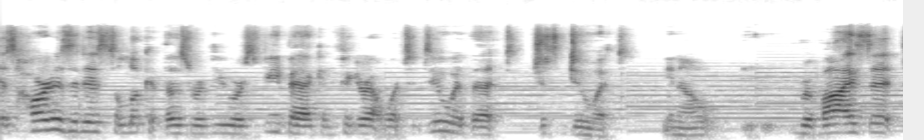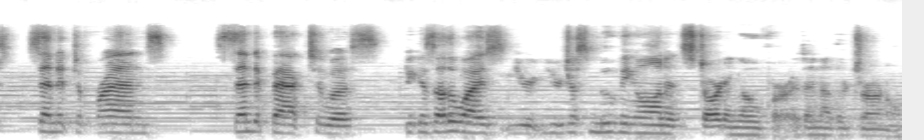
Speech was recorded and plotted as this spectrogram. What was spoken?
as hard as it is to look at those reviewers feedback and figure out what to do with it just do it you know? Revise it send it to friends send it back to us because otherwise you're you're just moving on and starting over at another journal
